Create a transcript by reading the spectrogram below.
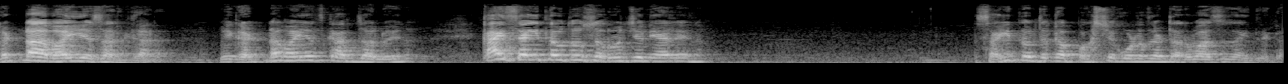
घटनाबाह्य सरकार. म्हणजे घटनाबाह्यच काम चालू आहे ना. काय सांगितलं होतं सर्वोच्च न्यायालयानं? सांगितलं होतं का पक्ष कोणाचा ठरवा असं सांगितलं का?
